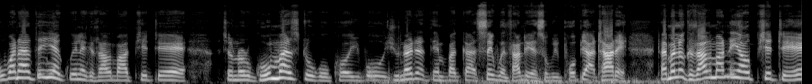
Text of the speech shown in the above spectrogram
ဝူဘနာအသင်းရဲ့ကွင်းလယ်ကစားသမားဖြစ်တဲ့ကျွန်တော်တို့ Gomez တို့ကိုခေါ်ယူဖို့ United အသင်းဘက်ကစိတ်ဝင်စားနေတယ်ဆိုပြီးဖော်ပြထားတယ်။ဒါပေမဲ့လို့ကစားသမားနှစ်ယောက်ဖြစ်တဲ့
